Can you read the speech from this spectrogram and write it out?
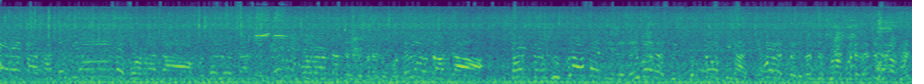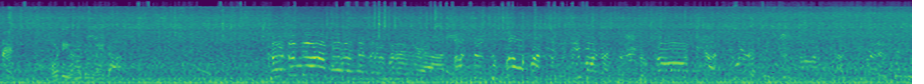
போராட்டம் கடுமையான போராட்டம் முதல்வர் கடுமையான போராட்டத்திற்கு பிறகு முதல்வராக டாக்டர் சுப்ரமணி நினைவாக ஸ்ரீ துர்காபிகா சிவன பேர் வந்து சிவப்பட்டு வந்து சிவப்பட்டு கடுமையான போராட்டத்திற்கு பிறகு டாக்டர் சுப்ரமணிய நினைவாக துர்காபிகா சிவன பேர் துர்காபிகா சிவன பேர்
